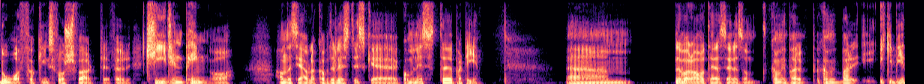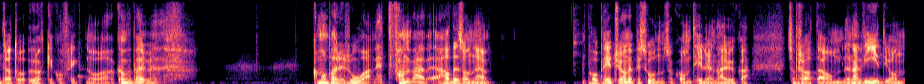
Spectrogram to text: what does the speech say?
noe fuckings forsvar for Xi Jinping og hans jævla kapitalistiske kommunistparti. Um, det er bare av og til så er det sånn kan vi, bare, kan vi bare ikke bidra til å øke konflikten? Og kan vi bare Kan man bare roe han litt? Fan, jeg hadde sånn eh, På Patrion-episoden som kom tidligere denne uka, så prata jeg om denne videoen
